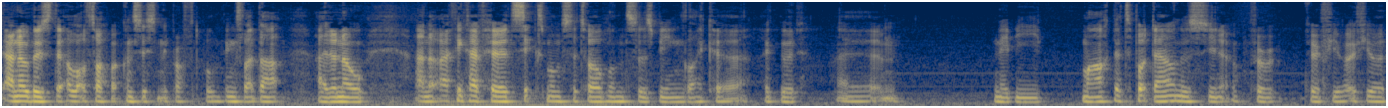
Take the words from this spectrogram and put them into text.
I know there's a lot of talk about consistently profitable and things like that. I don't know, and I think I've heard six months to 12 months as being like a, a good, um, maybe marker to put down as you know for if you're if you're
